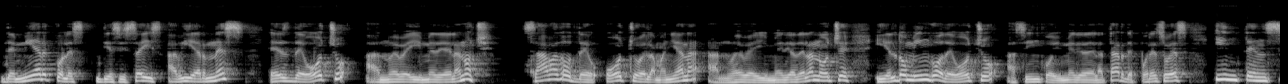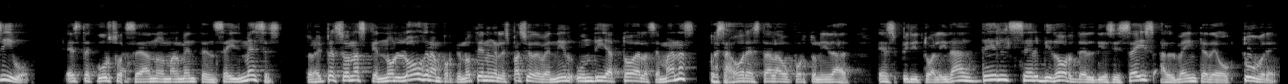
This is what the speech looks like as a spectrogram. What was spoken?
De miércoles 16 a viernes es de 8 a 9 y media de la noche. Sábado de 8 de la mañana a 9 y media de la noche y el domingo de 8 a 5 y media de la tarde. Por eso es intensivo. Este curso se da normalmente en seis meses. Pero hay personas que no logran porque no tienen el espacio de venir un día todas las semanas, pues ahora está la oportunidad. Espiritualidad del servidor del 16 al 20 de octubre.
